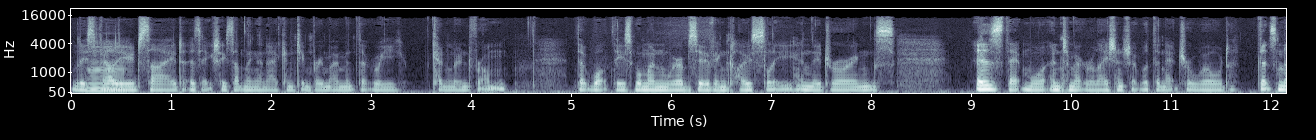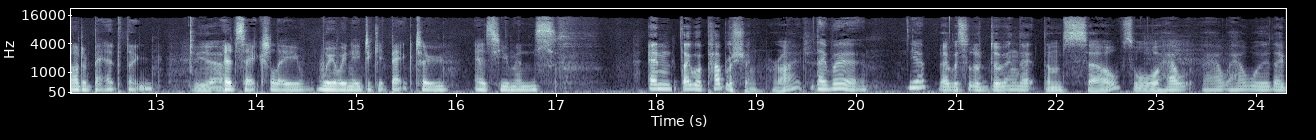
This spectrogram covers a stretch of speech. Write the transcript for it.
less Mm. valued side is actually something in our contemporary moment that we can learn from. That what these women were observing closely in their drawings is that more intimate relationship with the natural world. That's not a bad thing. yeah It's actually where we need to get back to as humans. and they were publishing right They were. Yep. they were sort of doing that themselves or how how, how were they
